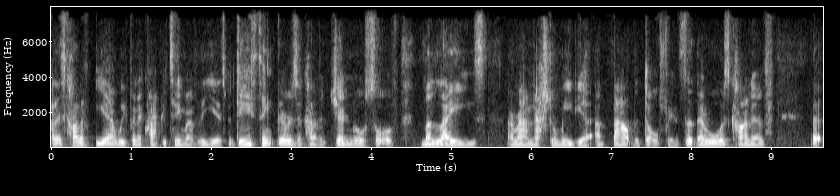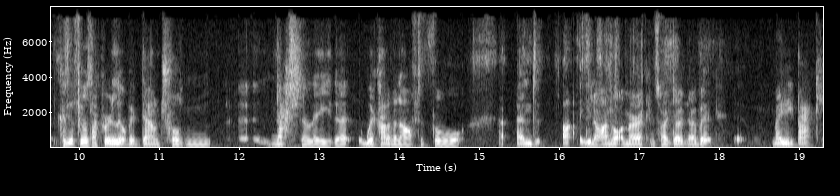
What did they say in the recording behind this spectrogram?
And it's kind of, yeah, we've been a crappy team over the years, but do you think there is a kind of a general sort of malaise around national media about the Dolphins that they're always kind of, because it feels like we're a little bit downtrodden uh, nationally, that we're kind of an afterthought. And, uh, you know, I'm not American, so I don't know, but maybe back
